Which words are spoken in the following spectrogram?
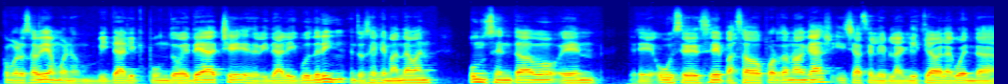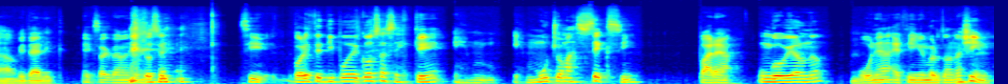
Como lo sabían, bueno, vitalik.eth es de Vitalik Buterin. Entonces le mandaban un centavo en eh, USDC pasado por Tornado Cash y ya se le blacklisteaba la cuenta a Vitalik. Exactamente. Entonces, sí, por este tipo de cosas es que es, es mucho más sexy para un gobierno una Ethereum Virtual Machine.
